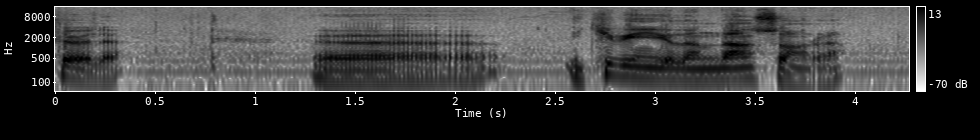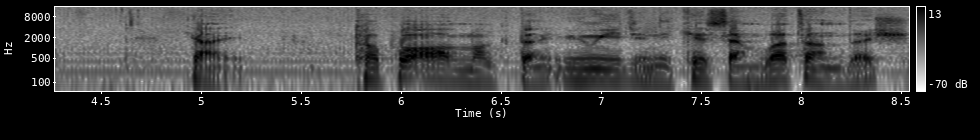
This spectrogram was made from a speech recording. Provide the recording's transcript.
şöyle, e, 2000 yılından sonra yani tapu almaktan ümidini kesen vatandaş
